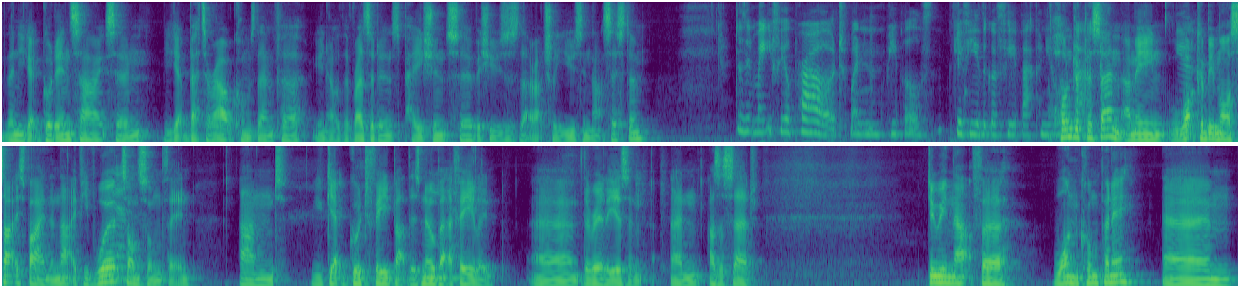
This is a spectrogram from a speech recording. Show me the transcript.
then you get good insights, and you get better outcomes then for you know the residents, patients, service users that are actually using that system. Does it make you feel proud when people give you the good feedback and you Hundred back? percent. I mean, Yeah. what can be more satisfying than that? If you've worked Yeah. on something and you get good feedback, there's no better Yeah. feeling. Um, there really isn't. And as I said, doing that for one company, um,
